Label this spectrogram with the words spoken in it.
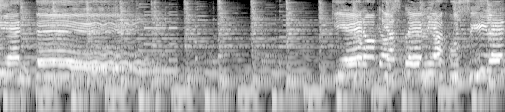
Valiente. Quiero que hasta me ajusile,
